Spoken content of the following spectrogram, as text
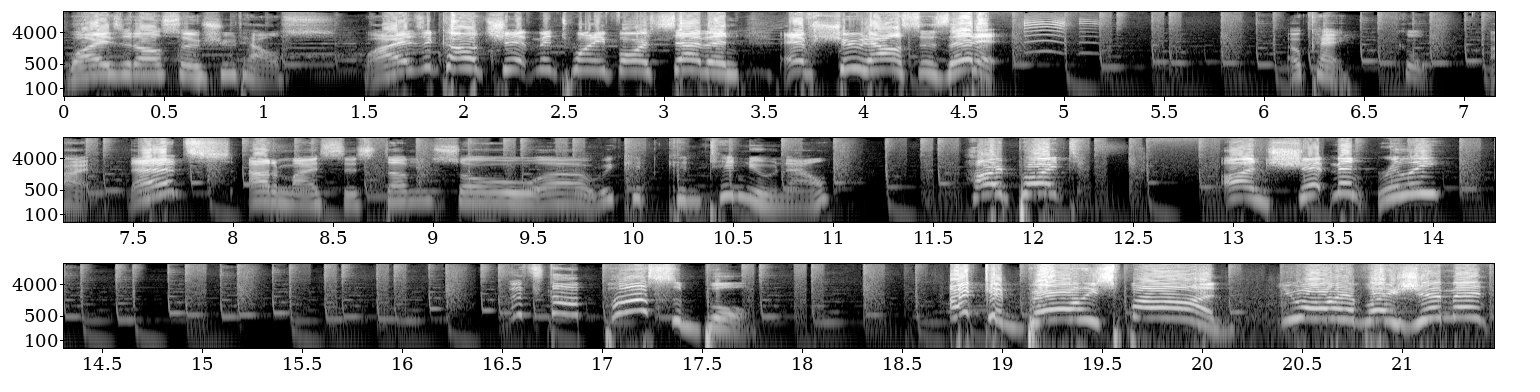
Why is it also Shoot House? Why is it called Shipment 24-7 if Shoot House is in it? Okay, cool. Alright, that's out of my system, so uh, we could continue now. Hardpoint on shipment? Really? Not possible! I can barely spawn! You me to play shipment?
